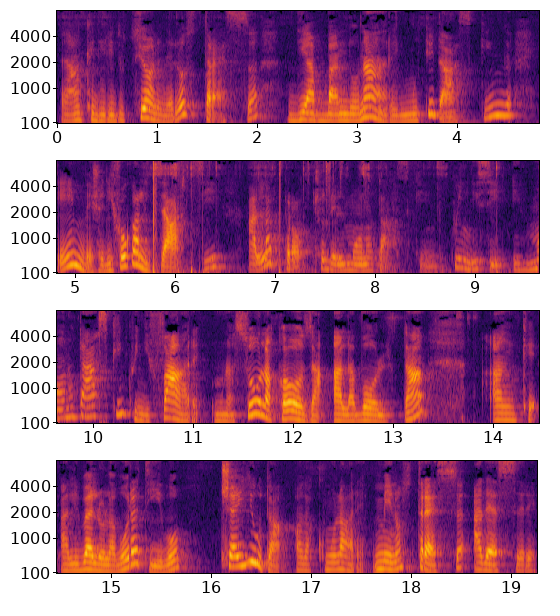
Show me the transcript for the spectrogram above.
eh, anche di riduzione dello stress, di abbandonare il multitasking e invece di focalizzarsi all'approccio del monotasking. Quindi sì, il monotasking, quindi fare una sola cosa alla volta, anche a livello lavorativo, ci aiuta ad accumulare meno stress, ad essere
